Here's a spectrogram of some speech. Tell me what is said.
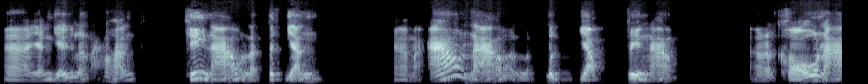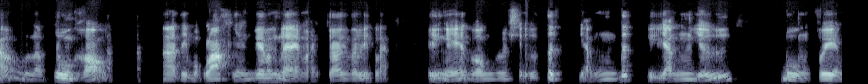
À, giận dữ là não hận. Khí não là tức giận à, mà áo não là bực dọc phiền não à, khổ não là buồn khổ. À, thì một loạt những cái vấn đề mà cho chúng ta biết là ý nghĩa của cái sự tức giận tức giận dữ buồn phiền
